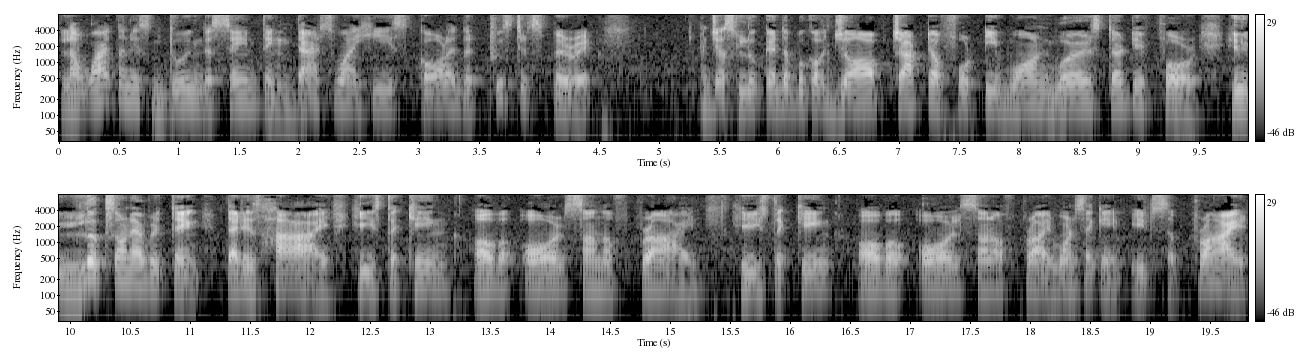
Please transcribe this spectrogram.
Leviathan is doing the same thing. That's why he is called the twisted spirit. Just look at the book of Job, chapter 41, verse 34. He looks on everything that is high. He is the king over all son of pride. He is the king over all son of pride. Once again, it's a pride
